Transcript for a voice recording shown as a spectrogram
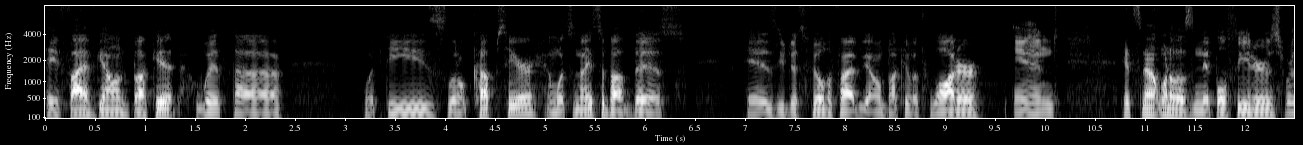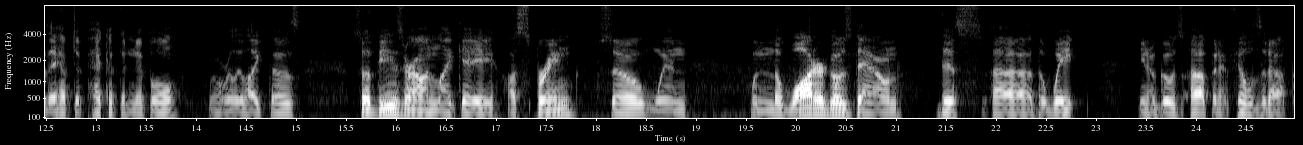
a five gallon bucket with uh, with these little cups here. And what's nice about this is you just fill the five gallon bucket with water and it's not one of those nipple feeders where they have to peck at the nipple. I don't really like those. So these are on like a, a spring. So when when the water goes down, this uh, the weight you know goes up and it fills it up.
